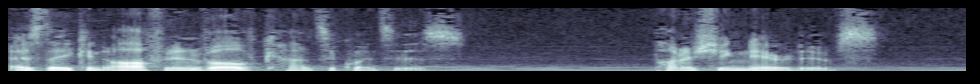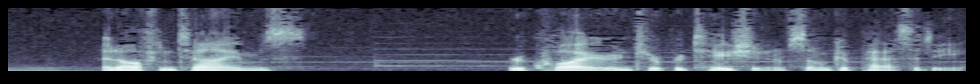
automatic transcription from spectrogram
as they can often involve consequences punishing narratives, and oftentimes require interpretation of some capacity.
